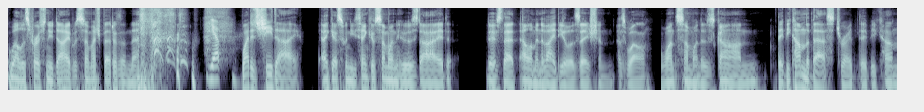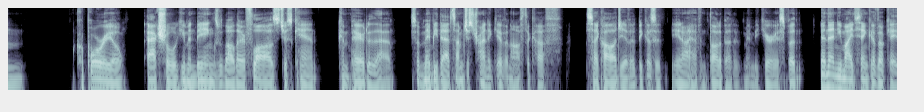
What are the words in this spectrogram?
well, this person who died was so much better than them. Yep. Why did she die? I guess when you think of someone who has died, there's that element of idealization as well. Once someone is gone, they become the best, right? They become corporeal, actual human beings with all their flaws, just can't compare to that. So maybe that's, I'm just trying to give an off the cuff psychology of it because it, you know, I haven't thought about it, it made me curious. But, and then you might think of, okay,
